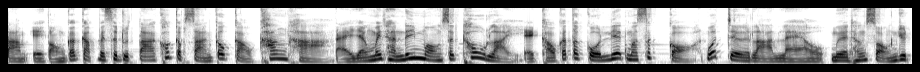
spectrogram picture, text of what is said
ตามเอกต๋องก็กลับไปสะดุดตาเข้ากับสารเก่าๆข้างทาง แต่ยังไม่ทันได้มองสักเท่าไหร่ เอกเขาก็ตะโกนเรียกมาสักก่อนว่าเจอร้านแล้ว เมื่อทั้งสองหยุด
